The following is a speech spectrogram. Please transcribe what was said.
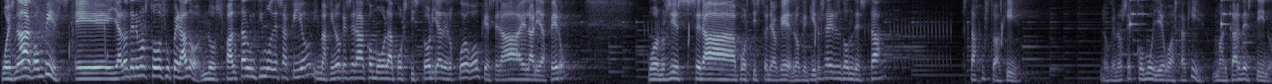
Pues nada, compis, eh, ya lo tenemos todo superado. Nos falta el último desafío. Imagino que será como la posthistoria del juego, que será el área cero. Bueno, no sé si será posthistoria o qué. Lo que quiero saber es dónde está. Está justo aquí. Lo que no sé cómo llego hasta aquí. Marcar destino.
